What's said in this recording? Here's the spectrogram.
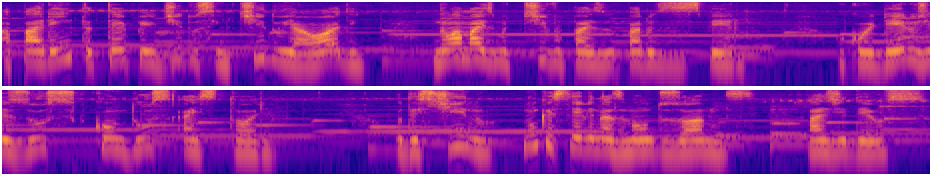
aparenta ter perdido o sentido e a ordem, não há mais motivo para o desespero. O Cordeiro Jesus conduz a história. O destino nunca esteve nas mãos dos homens, mas de Deus.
